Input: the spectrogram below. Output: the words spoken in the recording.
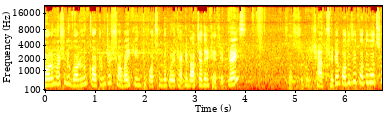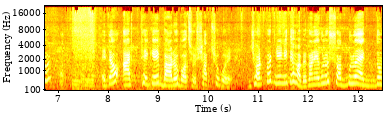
গরম আসলে গরমে কটনটা সবাই কিন্তু পছন্দ করে থাকে বাচ্চাদের ক্ষেত্রে। প্রাইস সাতশো এটা কত থেকে কত বছর? এটাও আট থেকে বারো বছর সাতশো করে। ঝটপট নিয়ে নিতে হবে কারণ এগুলো সবগুলো একদম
